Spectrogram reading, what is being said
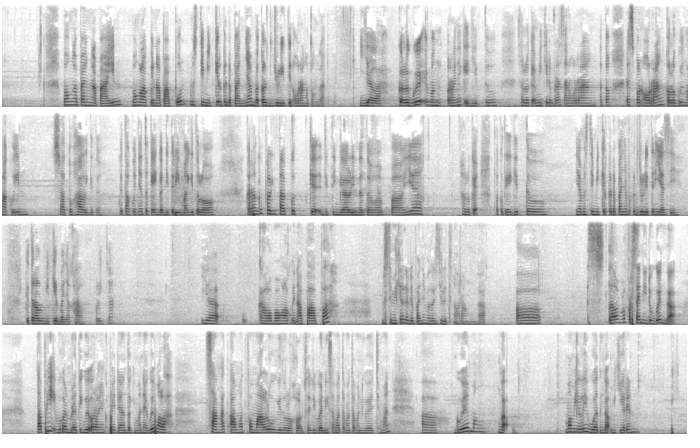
mau ngapain-ngapain mau ngelakuin apa pun mesti mikir ke depannya bakal dijulitin orang atau enggak iyalah kalau gue emang orangnya kayak gitu. Selalu kayak mikirin perasaan orang atau respon orang kalau gue ngelakuin suatu hal gitu. Gue takutnya tuh kayak nggak diterima gitu loh. Karena gue paling takut kayak ditinggalin atau apa. Ya lalu kayak takut kayak gitu. Ya mesti mikir ke depannya bakal julitin iya sih. Gue terlalu mikir banyak hal. Kalau Ica ya kalau mau ngelakuin apa-apa mesti mikir ke depannya bakal julitin orang. Enggak uh, 80% hidup gue enggak tapi bukan berarti gue orang yang kepedean atau gimana ya. Gue malah sangat amat pemalu gitu loh kalau misalnya dibanding sama teman-teman gue. Cuman uh, gue emang nggak memilih buat nggak mikirin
